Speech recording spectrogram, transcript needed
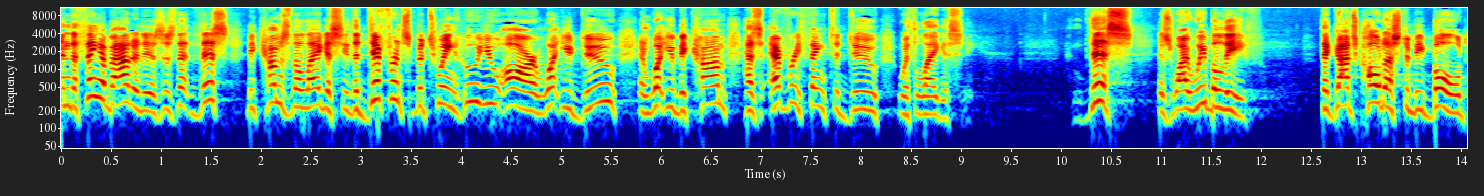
And the thing about it is, is that this becomes the legacy. The difference between who you are, what you do, and what you become has everything to do with legacy. This is why we believe that God's called us to be bold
